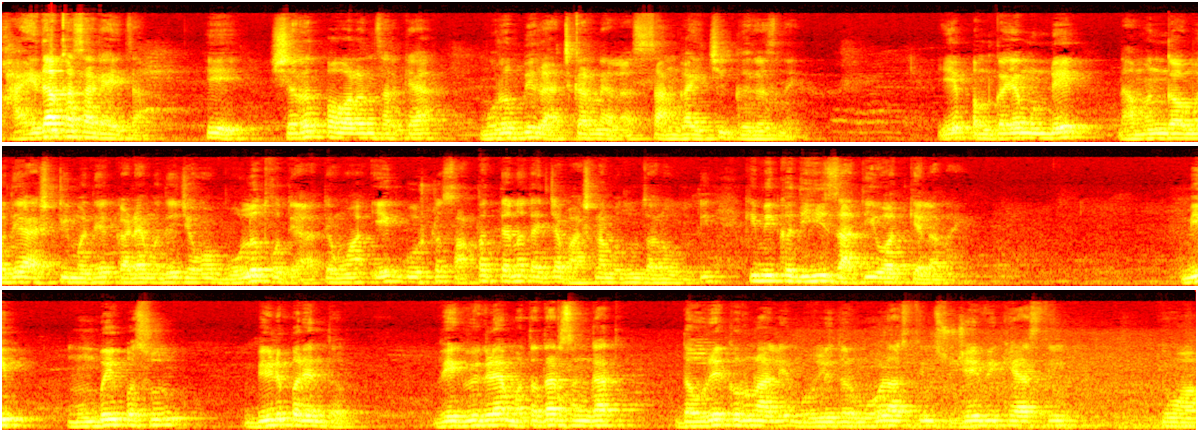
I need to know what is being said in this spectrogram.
फायदा कसा घ्यायचा हे शरद पवारांसारख्या मुरब्बी राजकारण्याला सांगायची गरज नाही. हे पंकजा मुंडे धामणगावमध्ये आष्टीमध्ये कड्यामध्ये जेव्हा बोलत होत्या तेव्हा एक गोष्ट सातत्यानं त्यांच्या भाषणामधून जाणवत होती की मी कधीही जातीवाद केला नाही. मी मुंबईपासून बीडपर्यंत वेगवेगळ्या मतदारसंघात दौरे करून आले. मुरलीधर मोहोळ असतील सुजय विखे असतील किंवा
